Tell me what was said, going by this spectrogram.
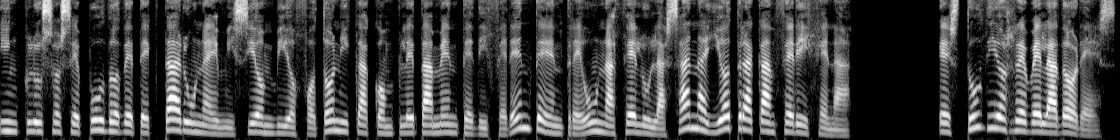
Incluso se pudo detectar una emisión biofotónica completamente diferente entre una célula sana y otra cancerígena. Estudios reveladores.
